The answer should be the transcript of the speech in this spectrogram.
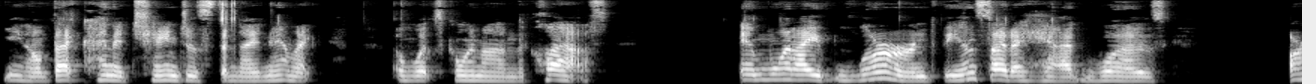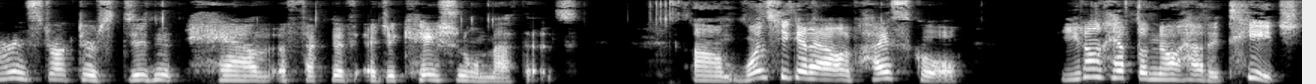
you know, that kind of changes the dynamic of what's going on in the class. And what I learned, the insight I had was our instructors didn't have effective educational methods. Um, once you get out of high school, you don't have to know how to teach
